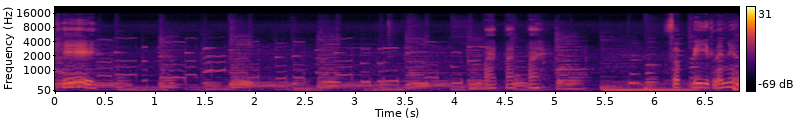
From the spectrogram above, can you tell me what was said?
เคไปไปไปสปีดแล้วเนี่ย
